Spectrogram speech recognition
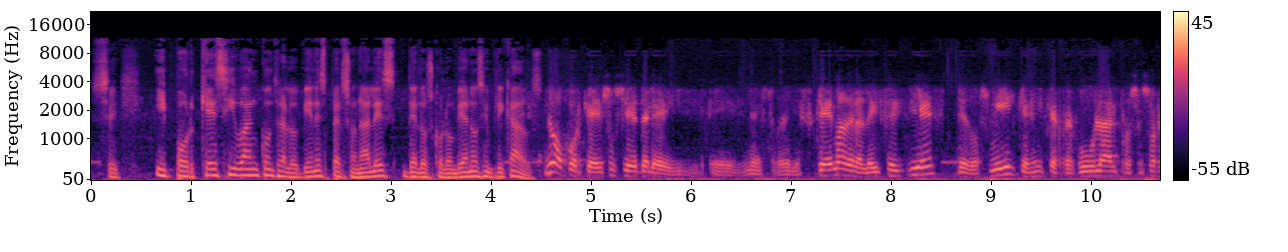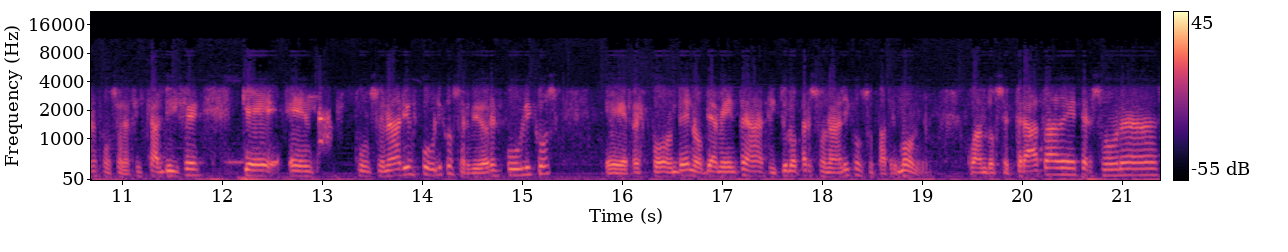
Sí. ¿Y por qué si van contra los bienes personales de los colombianos implicados? No, porque eso sí es de ley, eh, Néstor. El esquema de la ley 610 de 2000, que es el que regula el proceso de responsabilidad fiscal, dice que en funcionarios públicos, servidores públicos, eh, responden obviamente a título personal y con su patrimonio. Cuando se trata de personas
